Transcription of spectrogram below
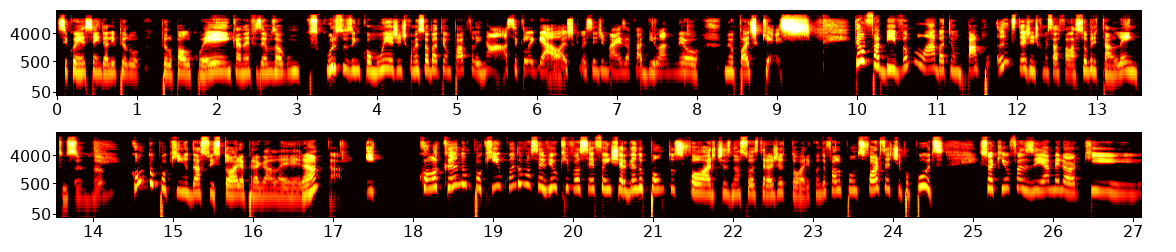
se conhecendo ali pelo, pelo Paulo Cuenca, né, fizemos alguns cursos em comum e a gente começou a bater um papo, falei, nossa, que legal, acho que vai ser demais a Fabi lá no meu, no meu podcast. Então, Fabi, vamos lá bater um papo, antes da gente começar a falar sobre talentos, Aham. conta um pouquinho da sua história pra galera. Tá. Colocando um pouquinho, quando você viu que você foi enxergando pontos fortes na sua trajetória. Quando eu falo pontos fortes, é tipo, putz, isso aqui eu fazia melhor que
